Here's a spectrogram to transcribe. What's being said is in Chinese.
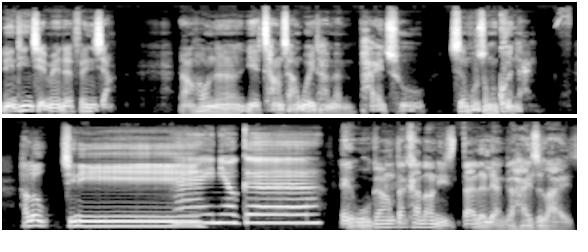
聆听姐妹的分享，然后呢，也常常为他们排除生活中的困难。Hello，奇尼。嗨，牛哥。哎、欸，我刚刚看到你带了两个孩子来，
